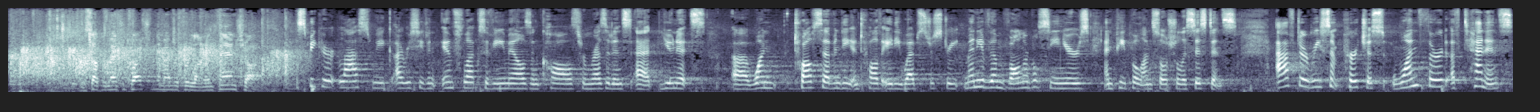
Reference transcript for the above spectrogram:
The supplementary question, the member for London Fanshawe. Speaker, last week I received an influx of emails and calls from residents at units uh, 1, 1270 and 1280 Webster Street, many of them vulnerable seniors and people on social assistance. After a recent purchase, one-third of tenants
